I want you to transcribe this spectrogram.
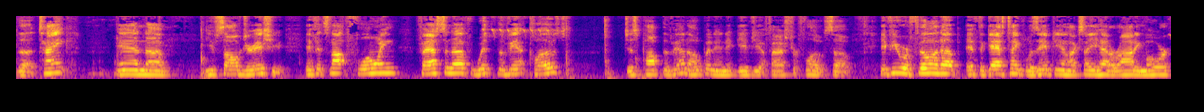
the tank, and um, you've solved your issue. If it's not flowing fast enough with the vent closed, just pop the vent open and it gives you a faster flow. So if you were filling up, if the gas tank was empty and like say you had a riding mower,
